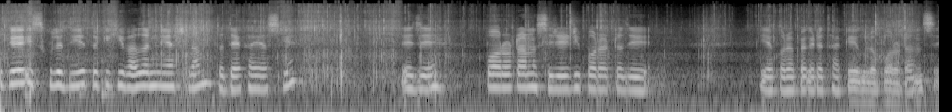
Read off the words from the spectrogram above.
ওকে স্কুলে দিয়ে তো কি কি বাজার নিয়ে আসলাম, তো দেখাই আজকে। এই যে পরোটা আনছি, রেডি পরোটা যে ইয়ে করা প্যাকেটে থাকে, এগুলো পরোটা আনছি।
